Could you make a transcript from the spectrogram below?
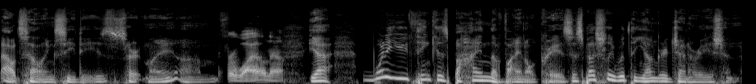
outselling CDs, certainly. Um, For a while now. Yeah. What do you think is behind the vinyl craze, especially with the younger generation?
